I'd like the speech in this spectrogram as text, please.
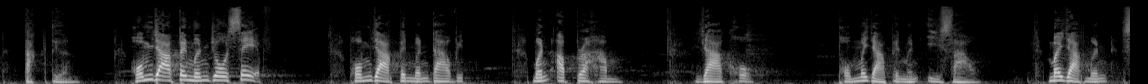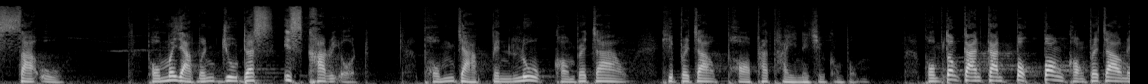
ำตักเตือน ผมอยากเป็นเหมือนโยเซฟ ผมอยากเป็นเหมือนดาวิด เหมือนอับราฮัม ยาโคบ ผมไม่อยากเป็นเหมือนอีสาว ไม่อยากเหมือนซาอู ผมไม่อยากเหมือนยูดาสอิสคาริโอต ผมอยากเป็นลูกของพระเจ้าที่พระเจ้าพอพระทัยในชีวิตของผม ผมต้องการการปกป้องของพระเจ้าใน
